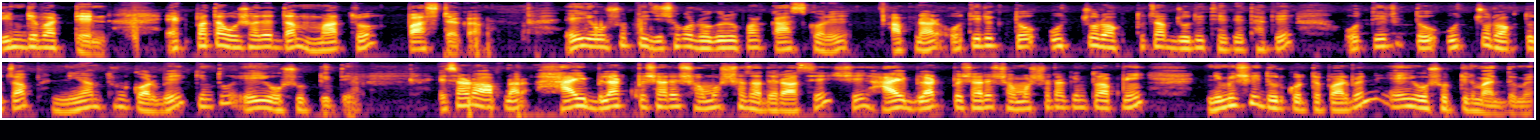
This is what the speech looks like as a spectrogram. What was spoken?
ইন্ডেভার টেন। এক পাতা ঔষধের দাম মাত্র পাঁচ টাকা। এই ওষুধটি যে সকল রোগের উপর কাজ করে আপনার অতিরিক্ত উচ্চ রক্তচাপ যদি থেকে থাকে, অতিরিক্ত উচ্চ রক্তচাপ নিয়ন্ত্রণ করবে কিন্তু এই ওষুধটিতে। এছাড়াও আপনার হাই ব্লাড প্রেশারের সমস্যা যাদের আছে, সেই হাই ব্লাড প্রেশারের সমস্যাটা কিন্তু আপনি নিমিষেই দূর করতে পারবেন এই ওষুধটির মাধ্যমে।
